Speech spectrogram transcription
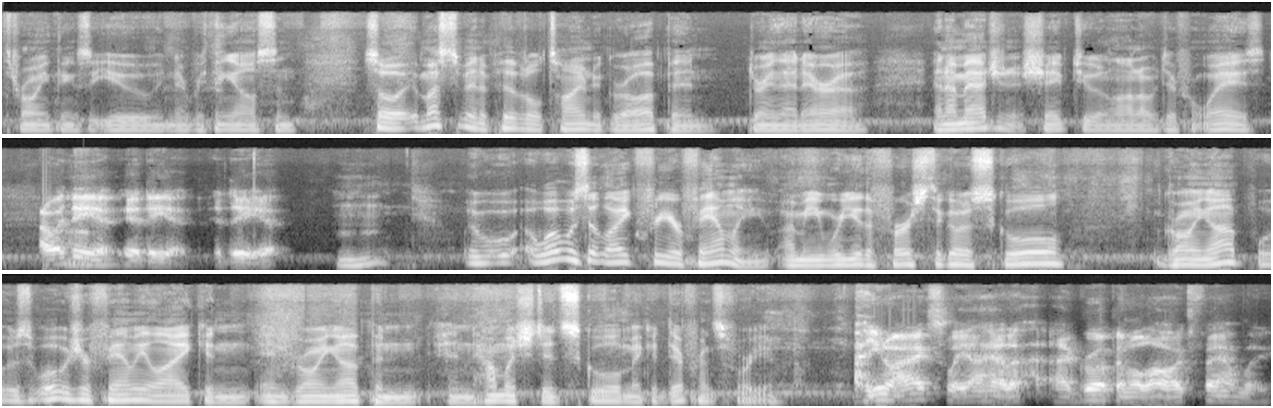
throwing things at you and everything else. And so it must have been a pivotal time to grow up in during that era. And I imagine it shaped you in a lot of different ways. Oh, it did. Um, it did. It did. Mm-hmm. What was it like for your family? I mean, were you the first to go to school growing up? What was what was your family like and in, in growing up, and and how much did school make a difference for you? You know, actually, I had a I grew up in a large family.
